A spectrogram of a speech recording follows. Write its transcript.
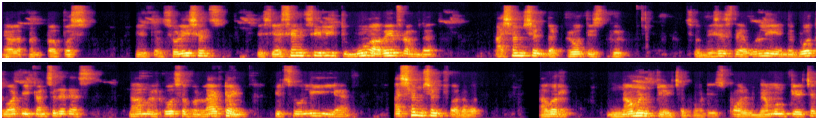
development purpose. The solutions is essentially to move away from the assumption that growth is good. So this is the only the growth what we consider as normal course of our lifetime. It's only an assumption for our our nomenclature, what is called nomenclature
